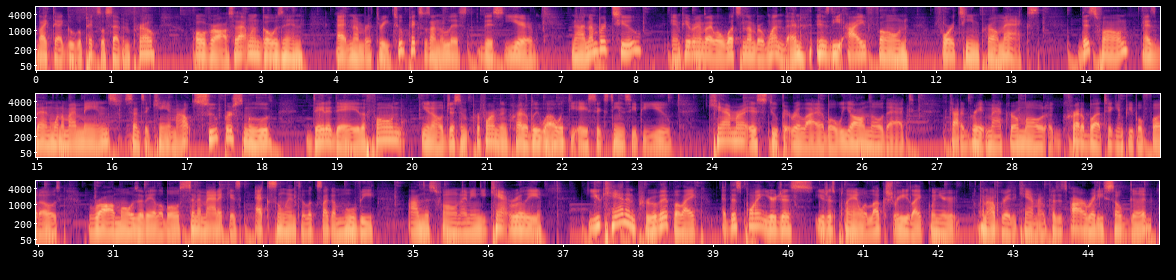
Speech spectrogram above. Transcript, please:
Like that Google Pixel 7 Pro overall. So that one goes in at number three. Two pixels on the list this year. Now, number two, and people are gonna be like, well, what's number one then? Is the iPhone 14 Pro Max. This phone has been one of my mains since it came out. Super smooth, day to day. The phone, you know, just performs incredibly well with the A16 CPU. Camera is stupid reliable. We all know that. Got a great macro mode, incredible at taking people photos. Raw modes available. Cinematic is excellent. It looks like a movie on this phone. I mean, you can't really, you can improve it, but like at this point, you're just you're just playing with luxury. Like when you're gonna upgrade the camera because it's already so good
